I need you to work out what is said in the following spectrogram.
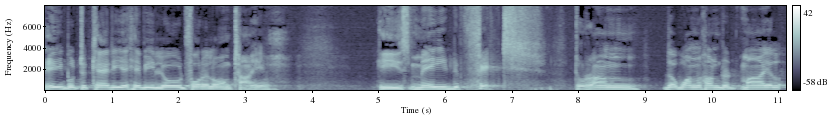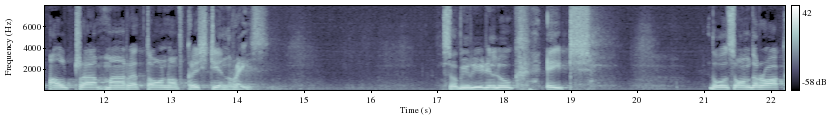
able to carry a heavy load for a long time. He's made fit to run the 100 mile ultra marathon of Christian race. So we read in Luke 8 those on the rock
